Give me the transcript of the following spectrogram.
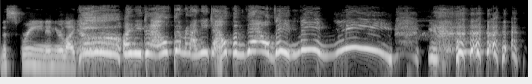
the screen and you're like, oh, I need to help them and I need to help them now. They need me.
